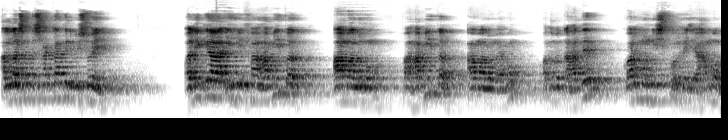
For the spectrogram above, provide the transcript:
আল্লাহর সাথে সাক্ষাতের বিষয়ে অলিকা ইহি ফাহাবিতত আমালুহুম ফাহাবিতত আমালুহুম এবং অথবা তাহাদের কর্ম নিষ্ফল হয়ে যায়, আমল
